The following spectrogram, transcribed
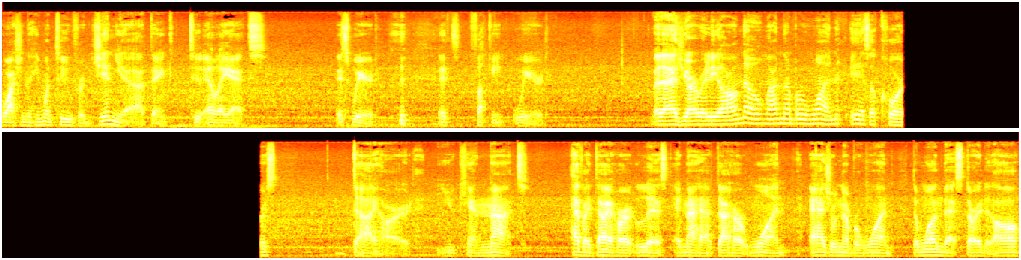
Washington. He went to Virginia, I think, to LAX. It's weird. it's fucking weird. But as you already all know, my number one is of course Die Hard. You cannot have a Die Hard list and not have Die Hard 1 as your number one. The one that started it all.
